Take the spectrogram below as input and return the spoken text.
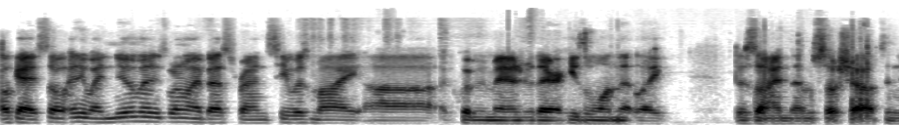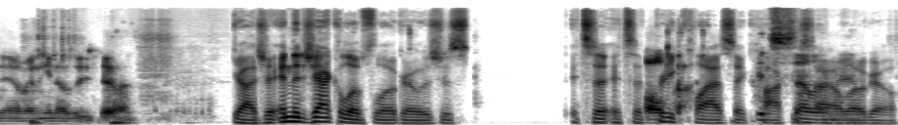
Okay, so anyway, Newman is one of my best friends. He was my uh, equipment manager there. He's the one that like designed them. So shout out to Newman. He knows what he's doing. Gotcha. And the Jackalopes logo is just it's a it's a All pretty time. classic It's hockey stellar, style man. logo.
